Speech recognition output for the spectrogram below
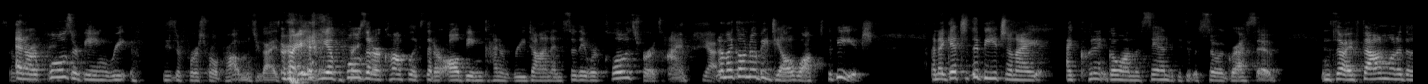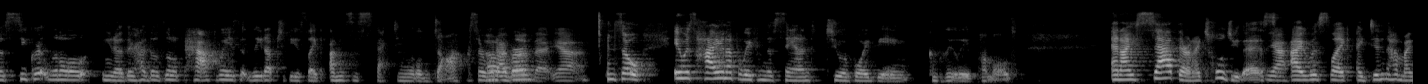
So and our pools are being re these are first world problems, you guys. Right. We- We have pools Right. that are complex that are all being kind of redone. And so they were closed for a time. Yeah. And I'm like, oh, no big deal. I'll walk to the beach. And I get to the beach and I I couldn't go on the sand because it was so aggressive. And so I found one of those secret little, you know, there had those little pathways that lead up to these like unsuspecting little docks or Oh, I whatever. love that. Yeah. And so it was high enough away from the sand to avoid being completely pummeled. And I sat there and I told you this. Yeah. I was like, I didn't have my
